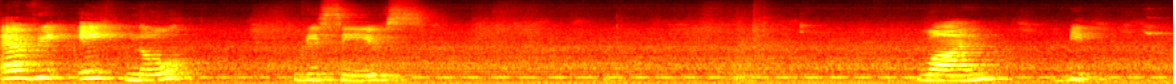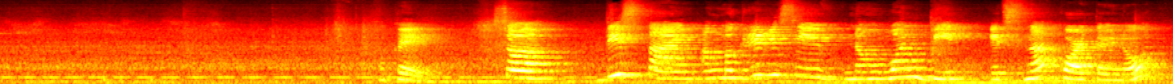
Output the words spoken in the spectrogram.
Every 8th note receives 1 bit. Okay. So, this time, ang magre-receive ng 1 bit, it's not quarter note,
